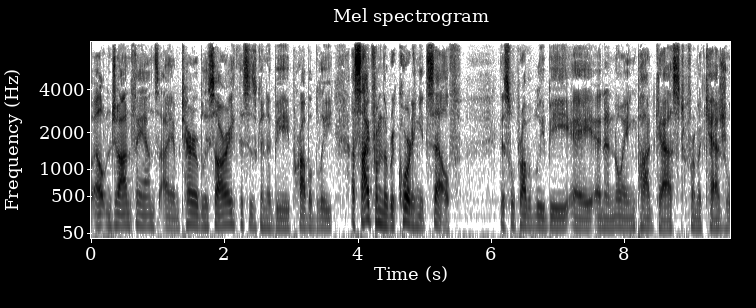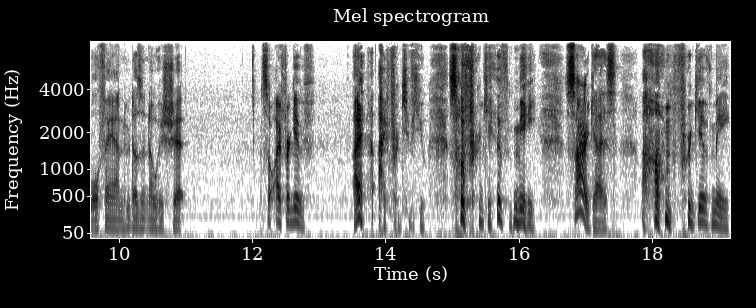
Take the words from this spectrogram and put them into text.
Elton John fans, I am terribly sorry. This is going to be probably, aside from the recording itself, this will probably be a an annoying podcast from a casual fan who doesn't know his shit. So I forgive. I I forgive you. So forgive me. Sorry guys. Um, forgive me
